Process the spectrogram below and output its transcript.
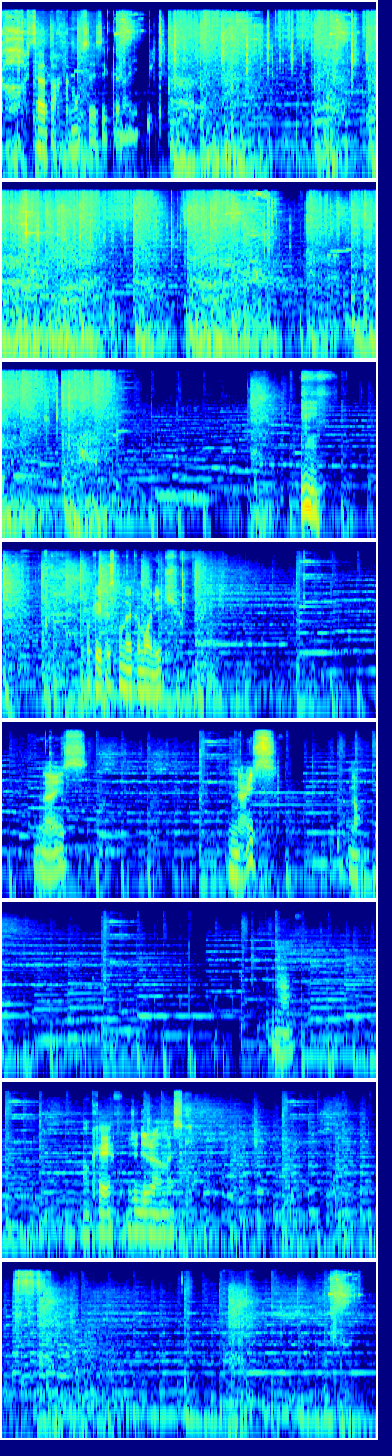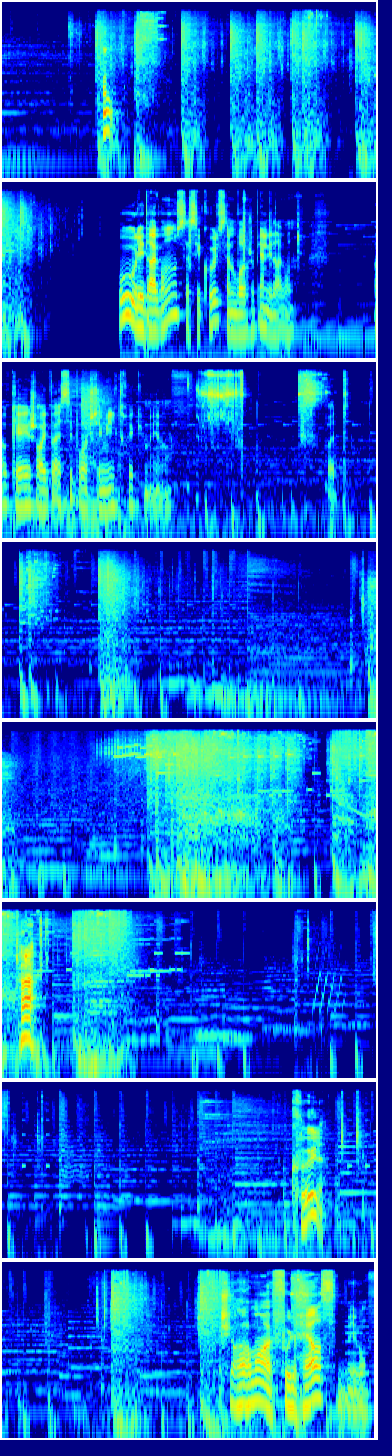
Oh, ça va pas recommencer ces conneries. Qu'est-ce qu'on a comme relique Nice. Nice. Non. Non. Ok, j'ai déjà un masque. Ouh, les dragons, ça c'est cool, ça me branche bien les dragons. Ok, j'aurais pas assez pour acheter 1000 trucs, mais... Euh... Ah! Cool suis rarement à full health, mais bon.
